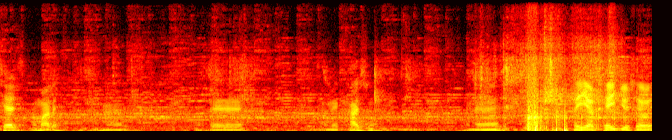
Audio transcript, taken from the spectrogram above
છે જ અમારે. અમે ખાશું. અને તૈયાર થઈ ગયું છે હવે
